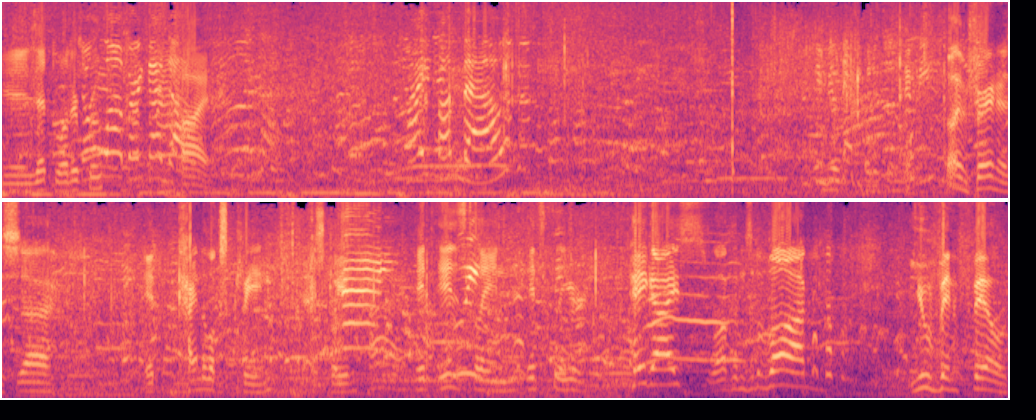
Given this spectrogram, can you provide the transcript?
Is that waterproof? Hi. Hi, Well, in fairness, uh, it kind of looks clean. It's clean. It is clean. It's clear. Hey guys, welcome to the vlog. You've been Phil'd.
